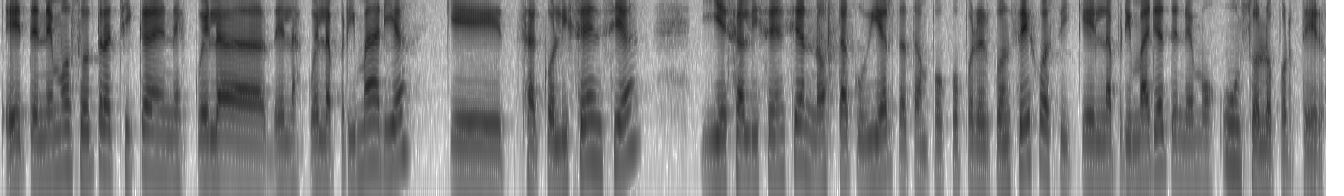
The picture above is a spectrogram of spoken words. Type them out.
Eh, tenemos otra chica en escuela, de la escuela primaria que sacó licencia y esa licencia no está cubierta tampoco por el Consejo, así que en la primaria tenemos un solo portero.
